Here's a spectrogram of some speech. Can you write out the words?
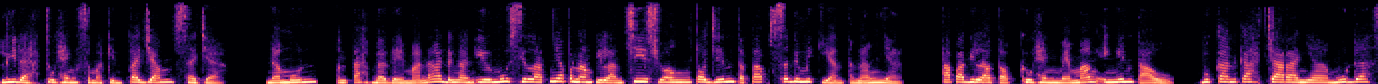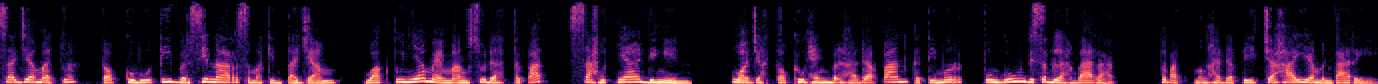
lidah Tuheng semakin tajam saja. Namun, entah bagaimana dengan ilmu silatnya penampilan Chi Xiong Tojin tetap sedemikian tenangnya. Apabila Tok Heng memang ingin tahu, bukankah caranya mudah saja mata, Tok Kubuti bersinar semakin tajam, waktunya memang sudah tepat, sahutnya dingin. Wajah Tok Heng berhadapan ke timur, punggung di sebelah barat. Tepat menghadapi cahaya mentari.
